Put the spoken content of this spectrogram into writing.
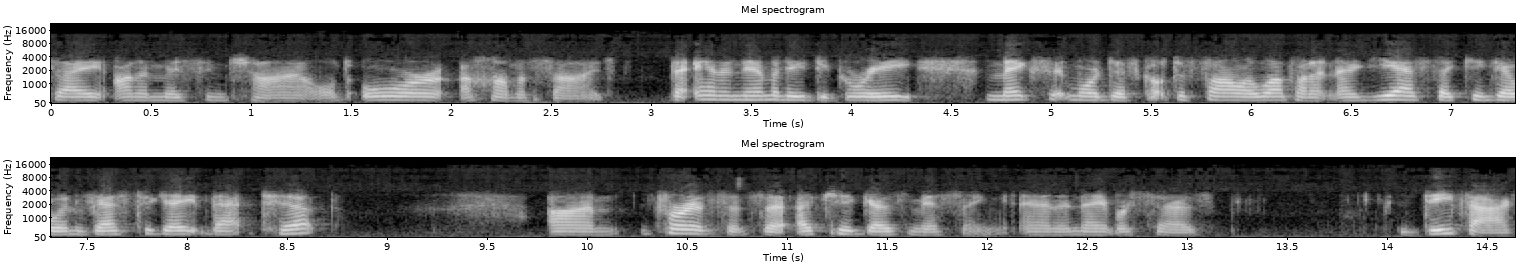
say on a missing child or a homicide, the anonymity degree makes it more difficult to follow up on it. Now, yes, they can go investigate that tip, um, for instance, a, a kid goes missing and a neighbor says, DFACS,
